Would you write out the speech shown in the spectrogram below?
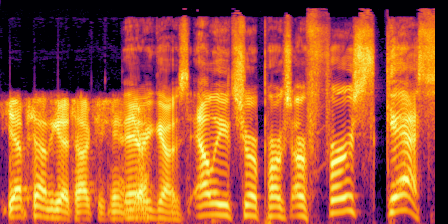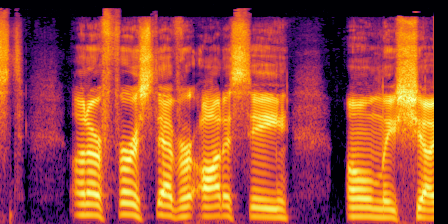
Yep, sounds good. Talk to you soon. There Joe. he goes. Eliot Shorr-Parks, our first guest on our first ever Odyssey only show.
